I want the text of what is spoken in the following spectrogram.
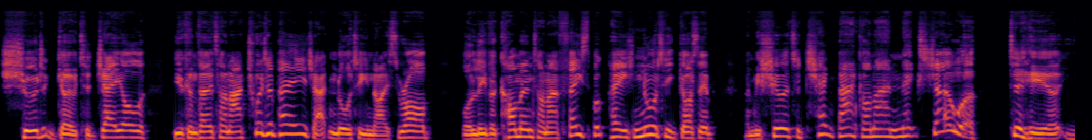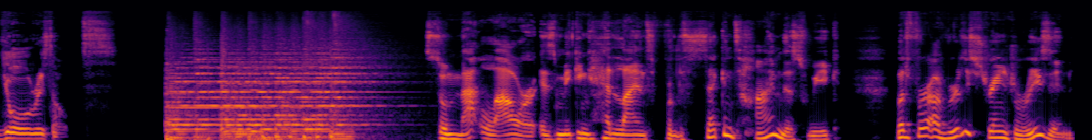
should go to jail? You can vote on our Twitter page at Naughty Nice Rob or leave a comment on our Facebook page, Naughty Gossip, and be sure to check back on our next show to hear your results. So Matt Lauer is making headlines for the second time this week, but for a really strange reason.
